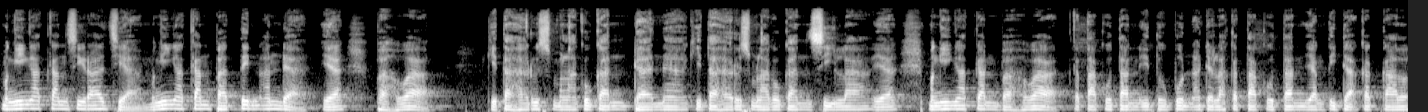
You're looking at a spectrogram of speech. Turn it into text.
mengingatkan si raja, mengingatkan batin Anda ya bahwa kita harus melakukan dana, kita harus melakukan sila ya, mengingatkan bahwa ketakutan itu pun adalah ketakutan yang tidak kekal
